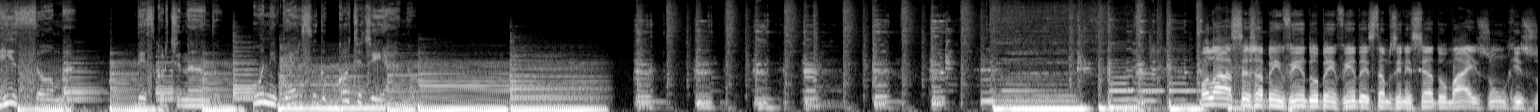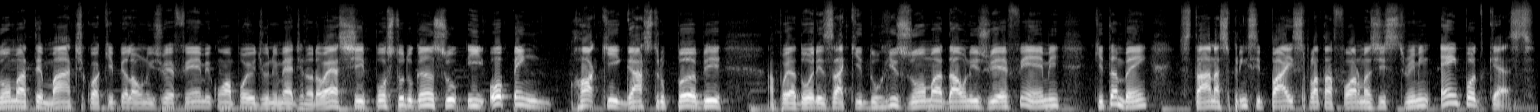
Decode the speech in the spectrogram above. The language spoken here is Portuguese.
Rizoma. Descortinando o universo do cotidiano. Olá, seja bem-vindo, bem-vinda. Estamos iniciando mais um Rizoma temático aqui pela Unijuí FM com apoio de Unimed Noroeste, Posto do Ganso e Open Rock Gastro Pub, apoiadores aqui do Rizoma da Unijuí FM, que também está nas principais plataformas de streaming em podcast.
